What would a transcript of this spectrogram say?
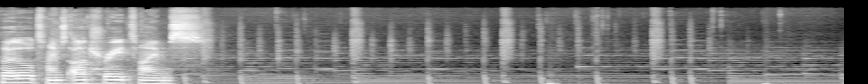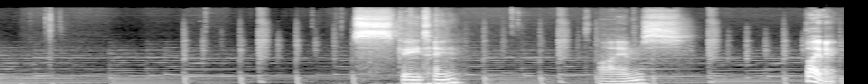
hurdle times archery times skating times diving.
